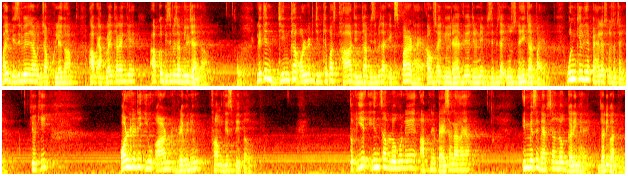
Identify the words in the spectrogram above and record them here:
भाई विज़िट वीज़ा जब खुलेगा, आप अप्लाई करेंगे, आपका विज़िट वीज़ा मिल जाएगा। लेकिन जिनका ऑलरेडी जिनके पास था, जिनका विज़िट वीज़ा एक्सपायर्ड है आउटसाइड यूई रहते हुए, जिन्होंने विज़िट वीज़ा यूज़ नहीं कर पाए, उनके लिए पहले सोचना चाहिए। क्योंकि already you earn revenue from this people तो ये इन सब लोगों ने अपने पैसा लगाया। इनमें से मैक्सिमम लोग गरीब हैं गरीब आदमी।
